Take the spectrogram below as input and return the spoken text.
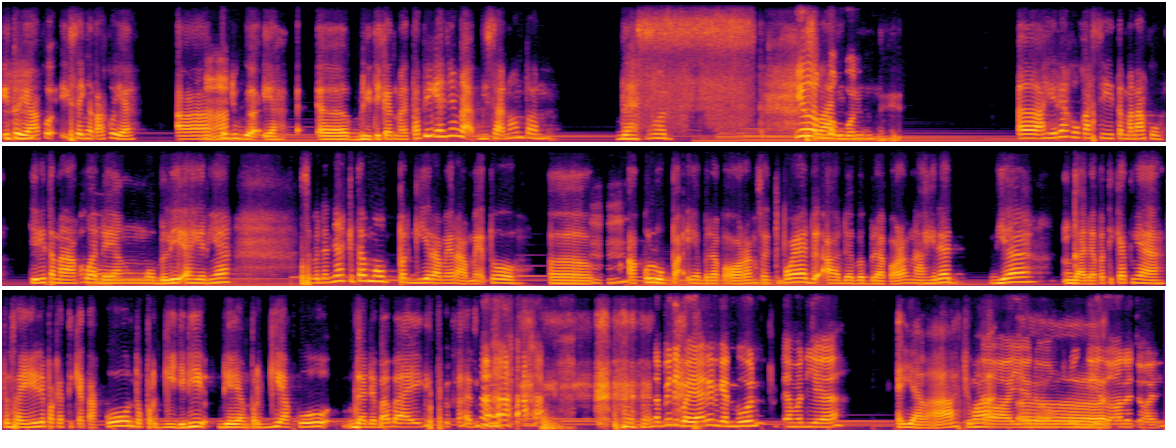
Itu ya aku seingat aku ya. Uh, aku juga ya uh, beli tiket Malaysia, tapi akhirnya nggak bisa nonton. Blas. Waduh. Hilang Selain- dong bun. Eh, akhirnya aku kasih teman aku. Jadi teman aku ada Oh. yang mau beli, akhirnya sebenarnya kita mau pergi rame-rame tuh. Uh, mm-hmm. Aku lupa ya berapa orang. So, pokoknya ada ada beberapa orang. Nah akhirnya dia nggak dapat tiketnya. Terus akhirnya dia pakai tiket aku untuk pergi. Jadi dia yang pergi, aku udah ada bye bye gitu kan. Tapi dibayarin kan bun sama dia? Eh, iyalah, cuma. Oh iya uh, dong, rugi soalnya coy.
